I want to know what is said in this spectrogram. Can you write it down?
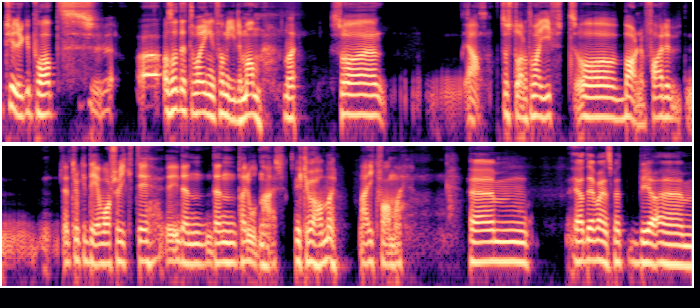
tyder det ikke på at Altså, dette var ingen familiemann. Nei. Så ja, det står at han var gift og barnefar. Jeg tror ikke det var så viktig i den, den perioden her. Ikke ved han, nei. Nei, ikke for han, nei. Um, ja, det var en som het ehm,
